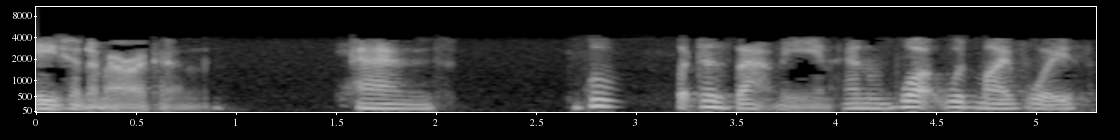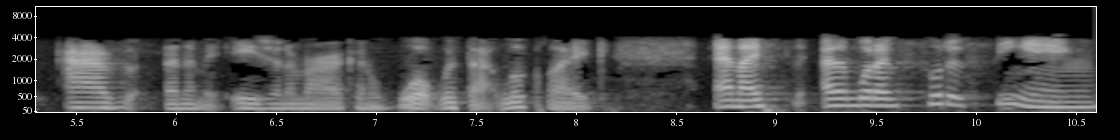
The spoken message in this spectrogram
Asian American. And what, what does that mean? And what would my voice as an Asian American, what would that look like? And I and what I'm sort of seeing,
